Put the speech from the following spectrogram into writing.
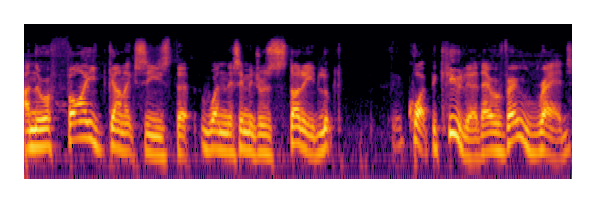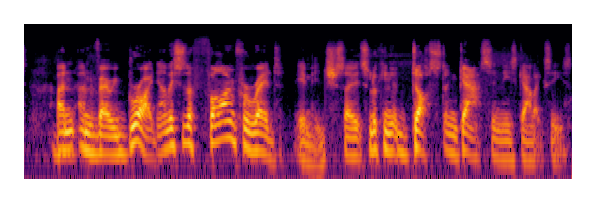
And there were five galaxies that, when this image was studied, looked quite peculiar. They were very red and, and very bright. Now, this is a far infrared image, so it's looking at dust and gas in these galaxies.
